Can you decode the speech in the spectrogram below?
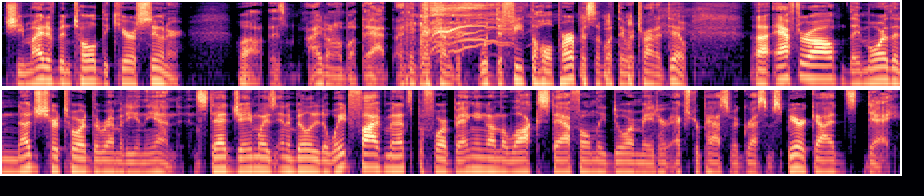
she might have been told the cure sooner. Well, I don't know about that. I think that kind of def- would defeat the whole purpose of what they were trying to do. Uh, after all, they more than nudged her toward the remedy in the end. Instead, Janeway's inability to wait five minutes before banging on the locked staff only door made her extra passive aggressive spirit guide's day.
